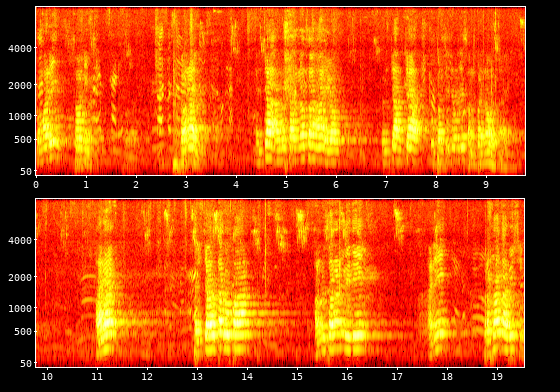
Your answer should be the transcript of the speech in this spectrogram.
कुमारी सोनी. सोनाली. यांच्या अनुसरणाचा हा योग तुमच्या आमच्या उपस्थितीमध्ये संपन्न होत आहे. आणि पंचावता रूपात अनुसरण विधी आणि प्रसाद अभिषेक.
